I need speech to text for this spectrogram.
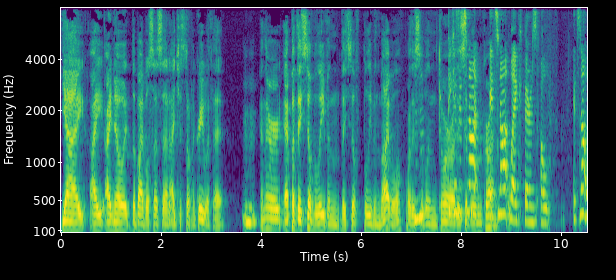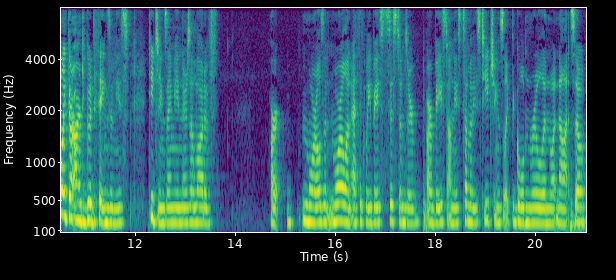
"Yeah, I, I, I know it, the Bible says that. I just don't agree with it." Mm-hmm. And they're, but they still believe in they still believe in the Bible, or they still believe in the Torah, or because they it's still not believe in Quran. it's not like there's a it's not like there aren't good things in these teachings. I mean there's a lot of our morals and moral and ethically based systems are are based on these some of these teachings like the golden rule and whatnot. So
